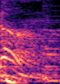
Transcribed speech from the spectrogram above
Jan.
